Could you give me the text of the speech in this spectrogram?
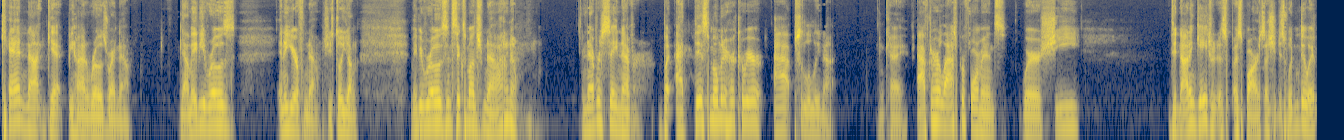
cannot get behind Rose right now. Now maybe Rose in a year from now, she's still young. Maybe Rose in six months from now, I don't know. Never say never but at this moment in her career, absolutely not. Okay. After her last performance, where she did not engage with Esparza, she just wouldn't do it.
